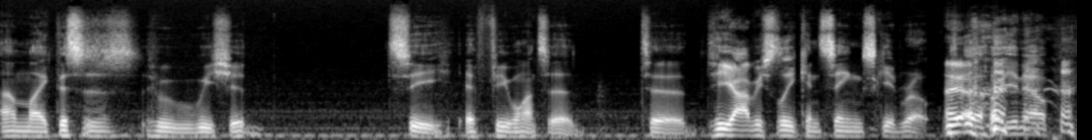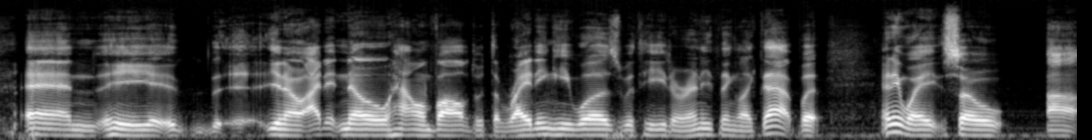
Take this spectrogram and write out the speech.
I'm like, this is who we should see if he wants to. To he obviously can sing Skid Row, you know, and he, you know, I didn't know how involved with the writing he was with Heat or anything like that, but anyway, so uh,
